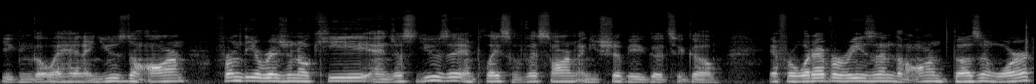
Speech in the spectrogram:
you can go ahead and use the arm from the original key and just use it in place of this arm and you should be good to go. If for whatever reason the arm doesn't work,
